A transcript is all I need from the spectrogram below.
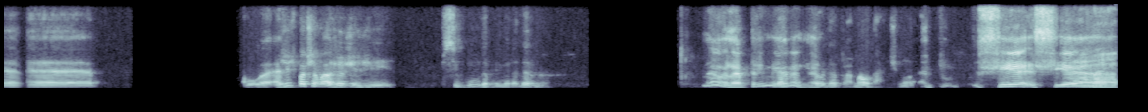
É, é, a gente pode chamar a Janja de segunda primeira dama? Não, ela é a primeira, não, né? Não, maldade, maldade. Se, se a...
